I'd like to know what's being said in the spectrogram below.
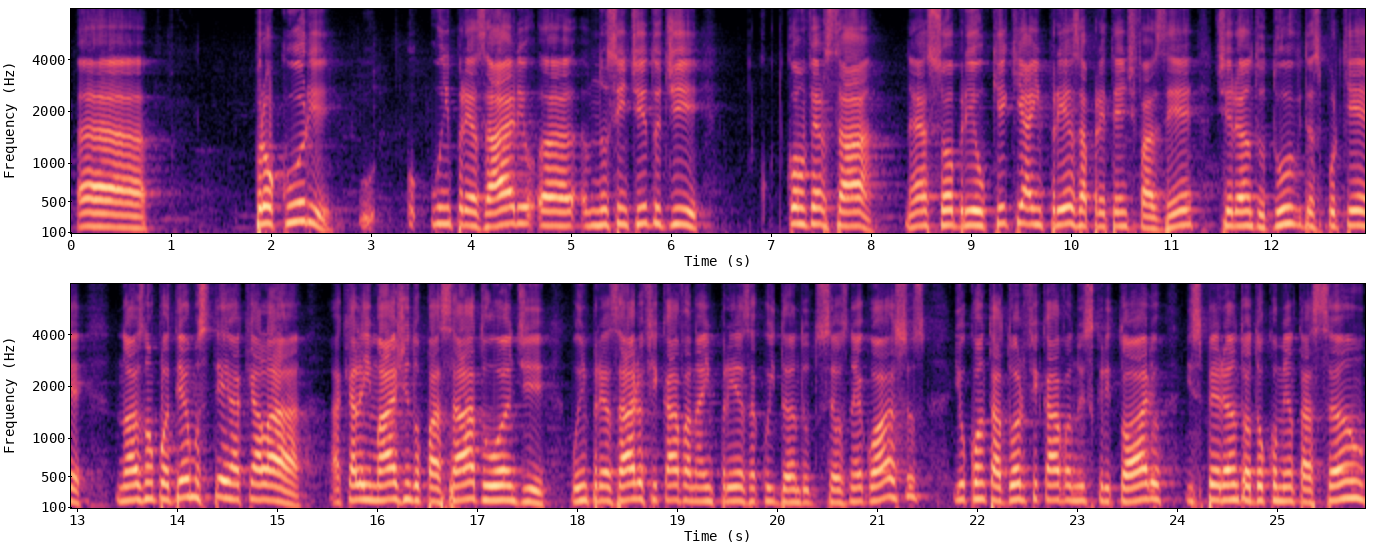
uh, procure o, empresário uh, no sentido de conversar né, sobre o que, que a empresa pretende fazer, tirando dúvidas, porque nós não podemos ter aquela, aquela imagem do passado onde o empresário ficava na empresa cuidando dos seus negócios e o contador ficava no escritório esperando a documentação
